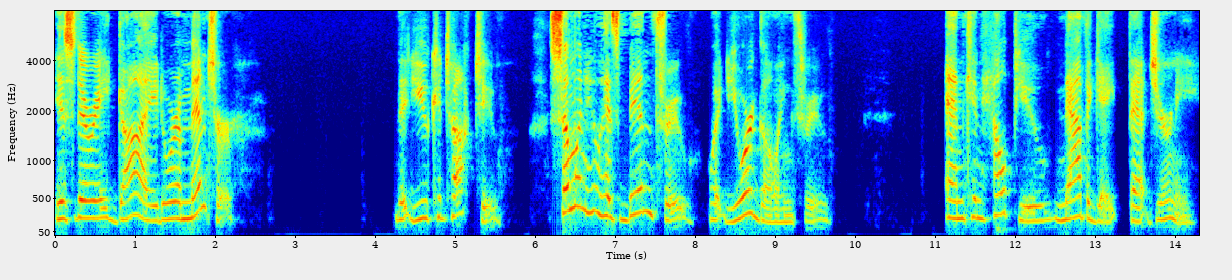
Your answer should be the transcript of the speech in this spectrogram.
Is there a guide or a mentor that you could talk to? Someone who has been through what you're going through and can help you navigate that journey.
